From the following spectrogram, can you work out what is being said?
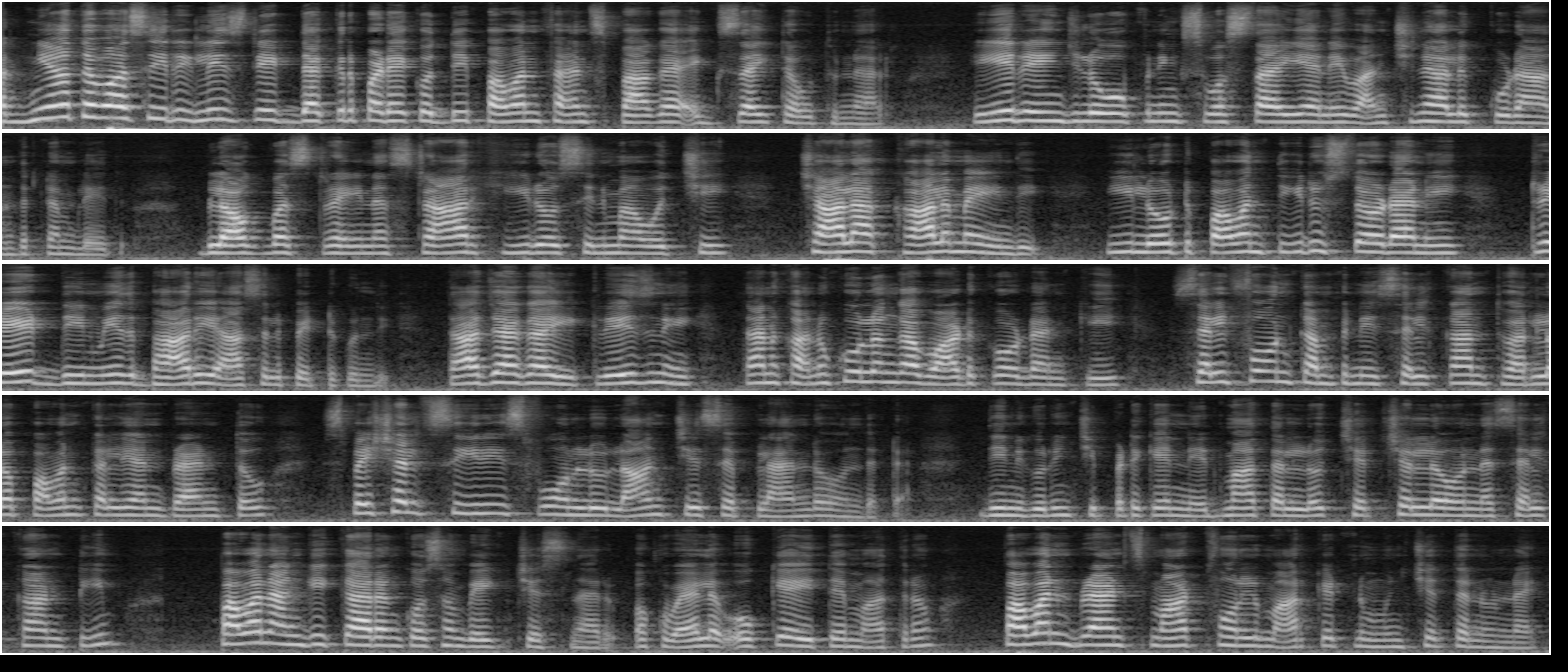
Agnyaathavaasi release date దగ్గర పడే కొద్దీ పవన్ ఫ్యాన్స్ బాగా ఎగ్జైట్ అవుతున్నారు. ఏ రేంజ్లో ఓపెనింగ్స్ వస్తాయి అనే అంచనాలకు కూడా అందటం లేదు. బ్లాక్ బస్టర్ అయిన స్టార్ హీరో సినిమా వచ్చి చాలా కాలమైంది. ఈ లోటు పవన్ తీరుస్తాడని ట్రేడ్ దీని మీద భారీ ఆశలు పెట్టుకుంది. తాజాగా ఈ క్రేజ్ని తనకు అనుకూలంగా వాడుకోవడానికి సెల్ ఫోన్ కంపెనీ సెల్కాన్ త్వరలో పవన్ కళ్యాణ్ బ్రాండ్తో స్పెషల్ సిరీస్ ఫోన్లు లాంచ్ చేసే ప్లాన్లో ఉందట. దీని గురించి ఇప్పటికే నిర్మాతల్లో చర్చల్లో ఉన్న సెల్కాన్ టీం పవన్ అంగీకారం కోసం వెయిట్ చేస్తున్నారు. ఒకవేళ ఓకే అయితే మాత్రం పవన్ బ్రాండ్ స్మార్ట్ ఫోన్లు మార్కెట్ను ముంచెత్తనున్నాయి.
